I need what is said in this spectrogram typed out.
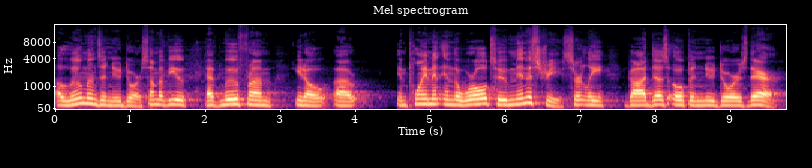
illumines a new door. Some of you have moved from, you know, uh, employment in the world to ministry. Certainly, God does open new doors there.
